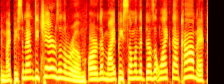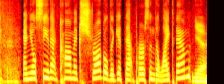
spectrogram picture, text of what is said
it might be some empty chairs in the room, or there might be someone that doesn't like that comic, and you'll see that comic struggle to get that person to like them, Yeah.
